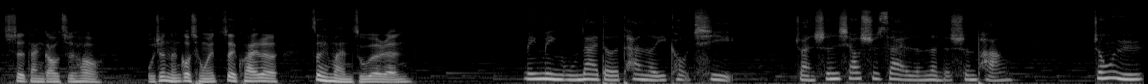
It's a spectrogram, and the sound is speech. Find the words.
吃了蛋糕之后，我就能够成为最快乐、最满足的人。明明无奈的叹了一口气，转身消失在冷冷的身旁。终于，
